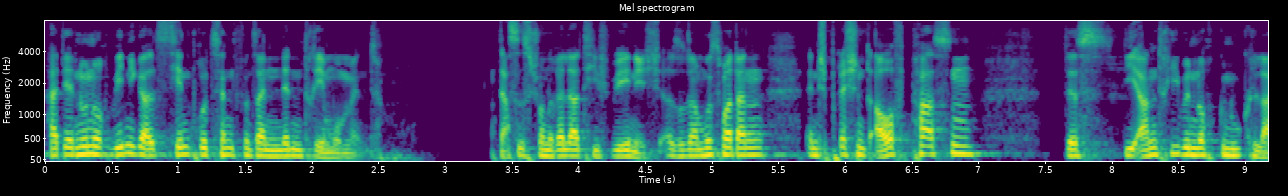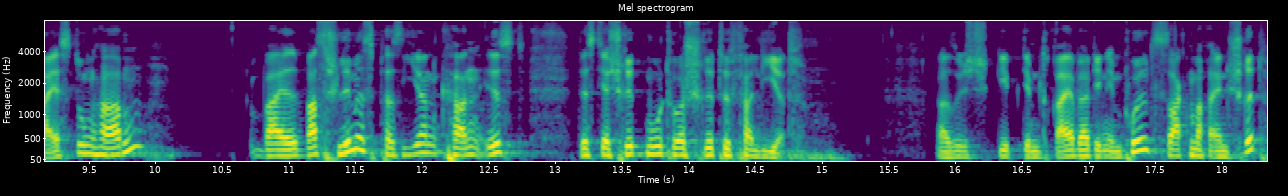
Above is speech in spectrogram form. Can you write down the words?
hat er nur noch weniger als 10% von seinem Nenndrehmoment. Das ist schon relativ wenig. Also da muss man dann entsprechend aufpassen, dass die Antriebe noch genug Leistung haben, weil was Schlimmes passieren kann, ist, dass der Schrittmotor Schritte verliert. Also ich gebe dem Treiber den Impuls, sage, mach einen Schritt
